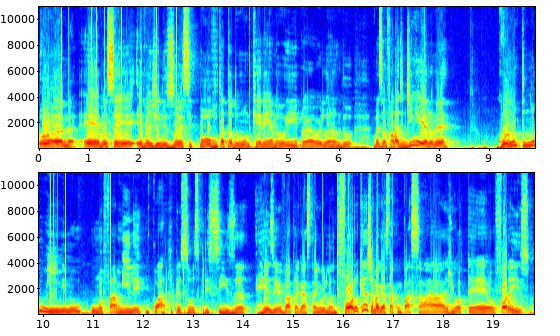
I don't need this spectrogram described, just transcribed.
Ô Ana, é, você evangelizou esse povo, tá todo mundo querendo ir para Orlando, mas vamos falar de dinheiro, né? Quanto, no mínimo, uma família com quatro pessoas precisa reservar para gastar em Orlando? Fora o que ela já vai gastar com passagem, hotel, fora isso.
